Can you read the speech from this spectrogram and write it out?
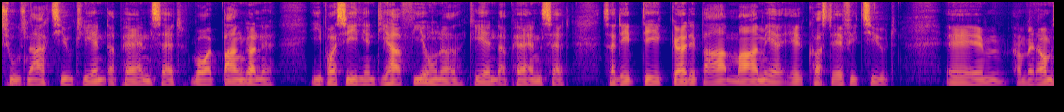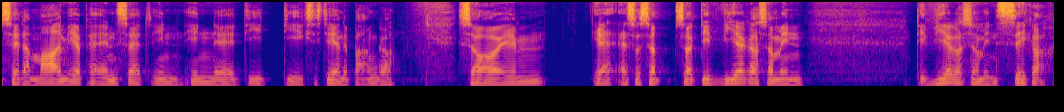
8.000 aktive klienter per ansat, hvor bankerne i Brasilien, de har 400 klienter per ansat. Så det, det gør det bare meget mere e- kosteffektivt. Øh, og man omsætter meget mere per ansat end, end øh, de, de eksisterende banker. Så øhm, ja, altså så, så det virker som en det virker som en sikker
